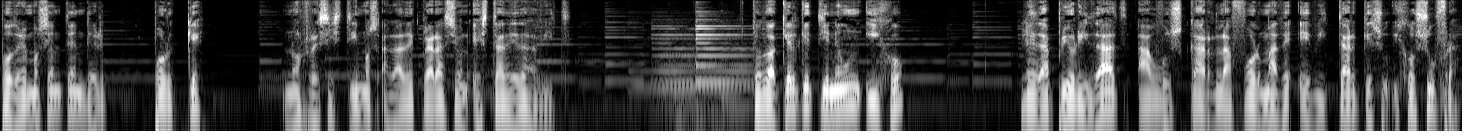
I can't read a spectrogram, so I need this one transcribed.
podremos entender por qué nos resistimos a la declaración esta de David. Todo aquel que tiene un hijo le da prioridad a buscar la forma de evitar que su hijo sufra.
